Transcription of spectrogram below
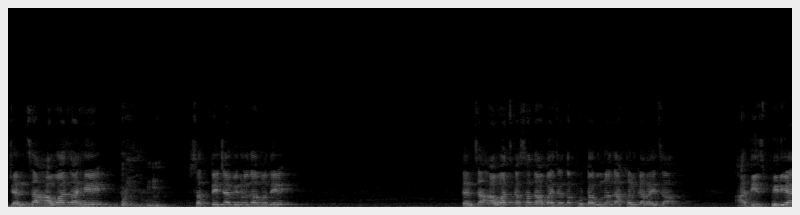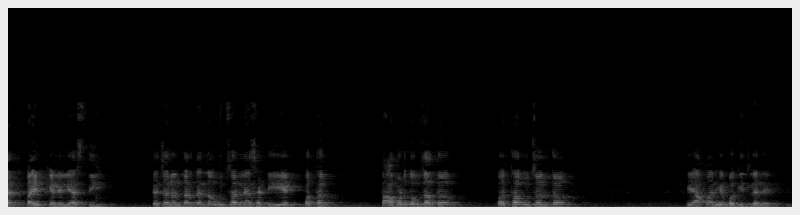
ज्यांचा आवाज आहे सत्तेच्या विरोधामध्ये त्यांचा आवाज कसा दाबायचा तर खोटा गुन्हा दाखल करायचा. आधीच फिर्याद टाईप केलेली असती. त्याच्यानंतर त्यांना उचलण्यासाठी एक पथक ताबडतोब जातं. पथक उचलतं. हे आपण हे बघितलेलं आहे.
